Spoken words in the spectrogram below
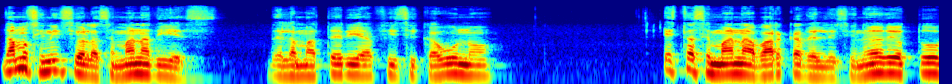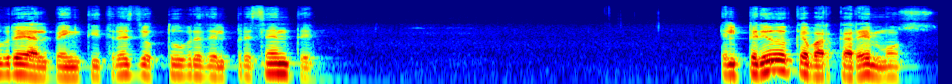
Damos inicio a la semana 10 de la materia Física 1. Esta semana abarca del 19 de octubre al 23 de octubre del presente. El periodo que abarcaremos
